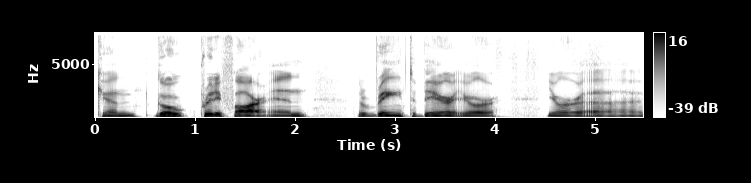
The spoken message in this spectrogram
can go pretty far in sort of bringing to bear your your uh,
